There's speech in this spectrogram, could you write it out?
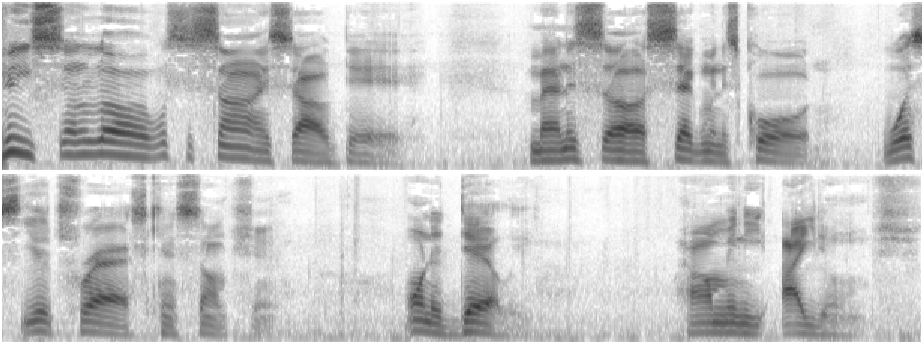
Peace and love. What's the science out there? Man, this uh, segment is called What's Your Trash Consumption? On a daily, how many items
